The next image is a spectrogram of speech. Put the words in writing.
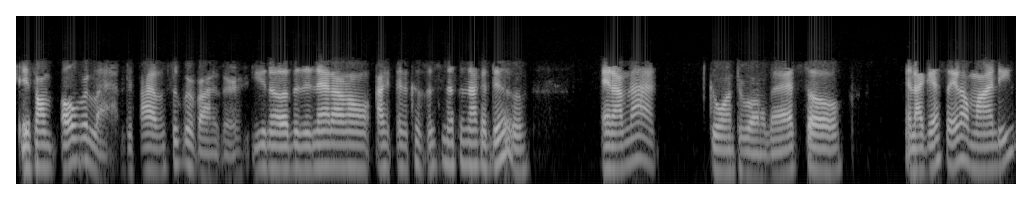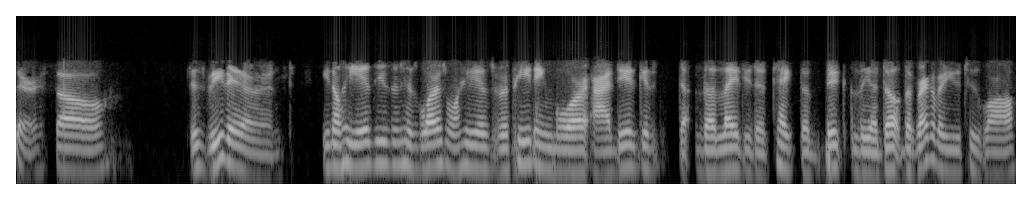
if I'm overlapped, if I have a supervisor. You know, other than that, I don't, because there's nothing I could do. And I'm not going through all that. So, and I guess they don't mind either. So just be there and you know, he is using his words more. He is repeating more. I did get the, the lady to take the big, the adult, the regular YouTube off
